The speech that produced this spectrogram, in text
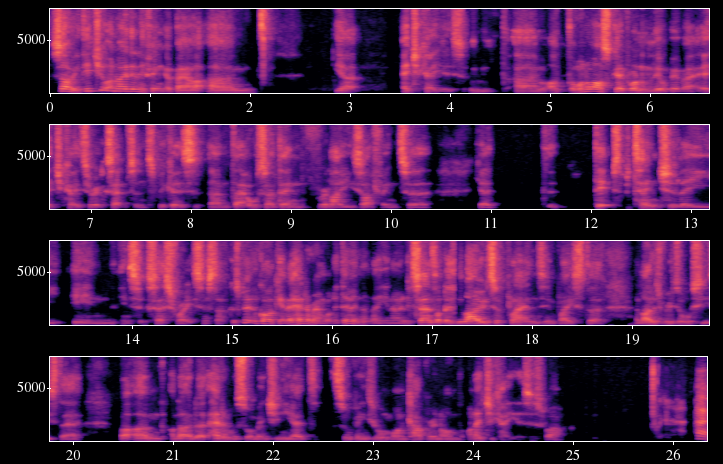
Sorry, did you want to add anything about um, yeah, educators? And um, I, I, want to ask everyone a little bit about educator acceptance because um, that also then relays, I think, to yeah, dips potentially in in success rates and stuff because people have got to get their head around what they're doing, don't they? You know, and it sounds like there's loads of plans in place to and loads of resources there. But um, I know that Helen was sort of mentioning you had some things you wouldn't mind covering on on educators as well. Uh,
